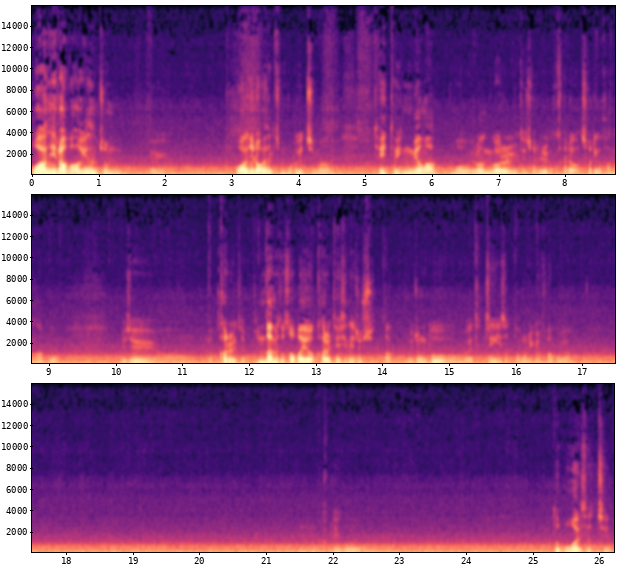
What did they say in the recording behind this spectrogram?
보안이라고 하기에는 좀 예, 보안이라고 해야 될지 모르겠지만 데이터 익명화 뭐 이런 거를 이제 처리를 처리가, 처리가 가능하고 이제 어, 역할을 이제 분담해서 서버의 역할을 대신해 줄 수 있다 뭐이 정도의 특징이 있었던 걸로 기억하고요. 음, 그리고 또 뭐가 있었지?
